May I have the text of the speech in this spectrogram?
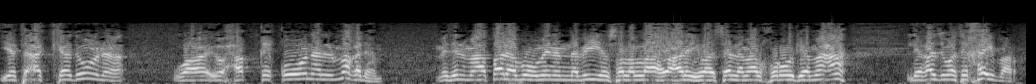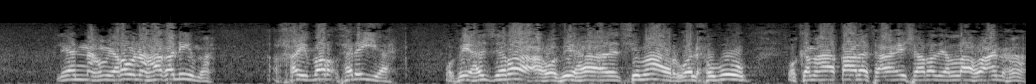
يتأكدون ويحققون المغنم مثل ما طلبوا من النبي صلى الله عليه وسلم الخروج معه لغزوة خيبر لأنهم يرونها غنيمة. خيبر ثرية وفيها الزراعة وفيها الثمار والحبوب. وكما قالت عائشة رضي الله عنها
